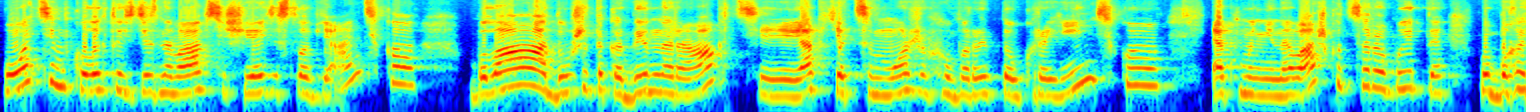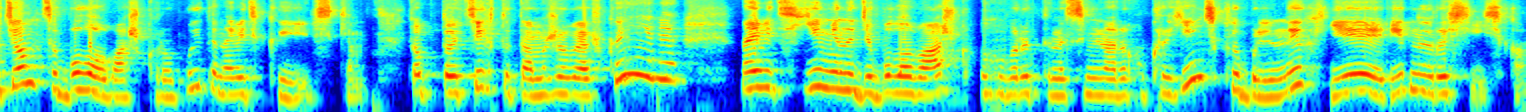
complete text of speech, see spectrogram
потім, коли хтось дізнавався, що я зі Слов'янська, була дуже така дивна реакція, як я це можу говорити українською, як мені не важко це робити, бо багатьом це було важко робити, навіть київським. Тобто, ті, хто там живе в Києві, навіть їм іноді було важко говорити на семінарах українською, бо для них є рідною російська.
